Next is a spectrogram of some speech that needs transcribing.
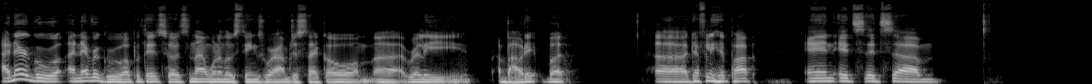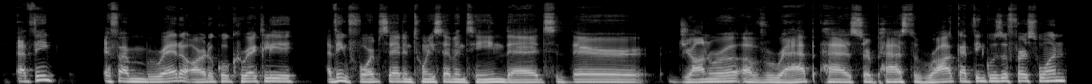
I never grew I never grew up with it, so it's not one of those things where I'm just like oh I'm uh, really about it. But uh, definitely hip hop, and it's it's um I think if I read an article correctly, I think Forbes said in 2017 that their genre of rap has surpassed rock. I think was the first one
